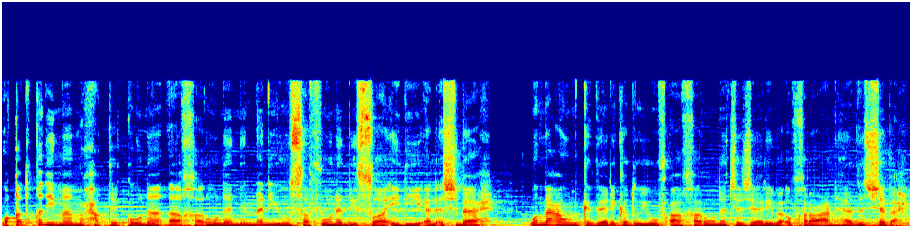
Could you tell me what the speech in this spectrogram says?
وقد قدم محققون آخرون ممن يوصفون بصائدي الأشباح ومعهم كذلك ضيوف آخرون تجارب أخرى عن هذا الشبح.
